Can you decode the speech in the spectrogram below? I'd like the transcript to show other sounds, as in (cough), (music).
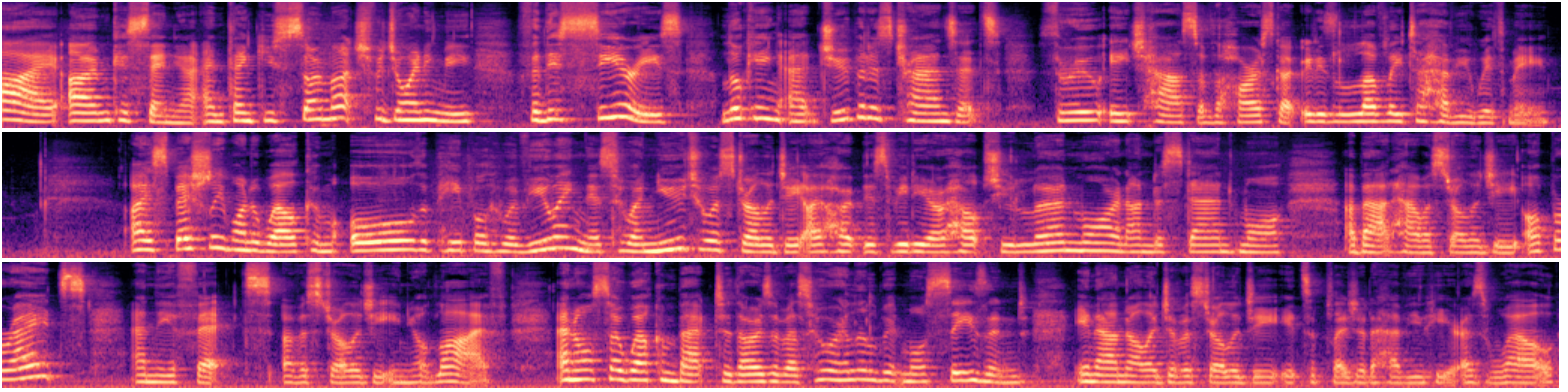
Hi, I'm Kesenya, and thank you so much for joining me for this series looking at Jupiter's transits through each house of the horoscope. It is lovely to have you with me. I especially want to welcome all the people who are viewing this who are new to astrology. I hope this video helps you learn more and understand more about how astrology operates and the effects of astrology in your life. And also, welcome back to those of us who are a little bit more seasoned in our knowledge of astrology. It's a pleasure to have you here as well.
